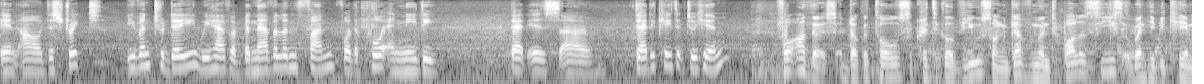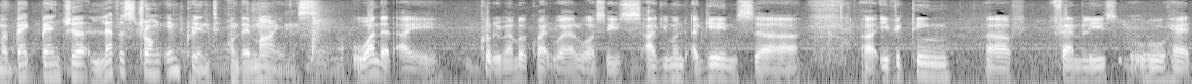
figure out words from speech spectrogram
in our district. Even today, we have a benevolent fund for the poor and needy that is uh, dedicated to him. For others, Dr. Toh's critical views on government policies when he became a backbencher left a strong imprint on their minds. One that I could remember quite well was his argument against uh, uh, evicting uh, families who had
